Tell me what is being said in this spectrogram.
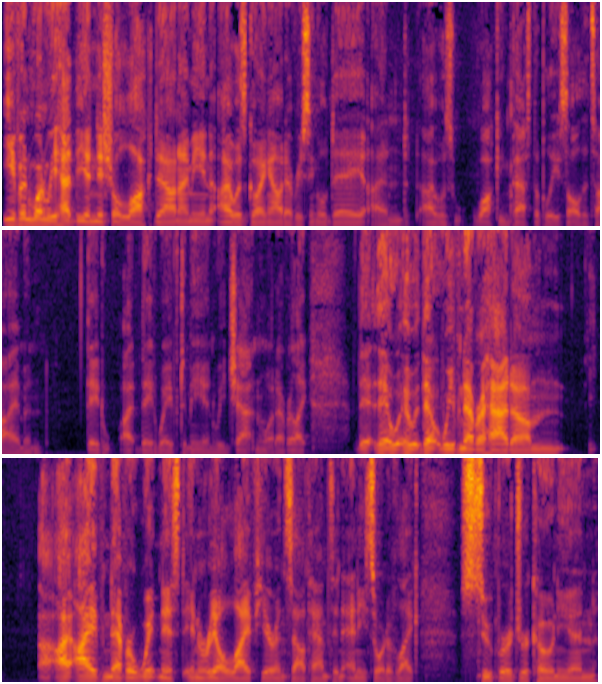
even when we had the initial lockdown, I mean, I was going out every single day and I was walking past the police all the time, and they'd they'd wave to me and we'd chat and whatever. Like, they, they, they, we've never had um, I, I've never witnessed in real life here in Southampton any sort of like super draconian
